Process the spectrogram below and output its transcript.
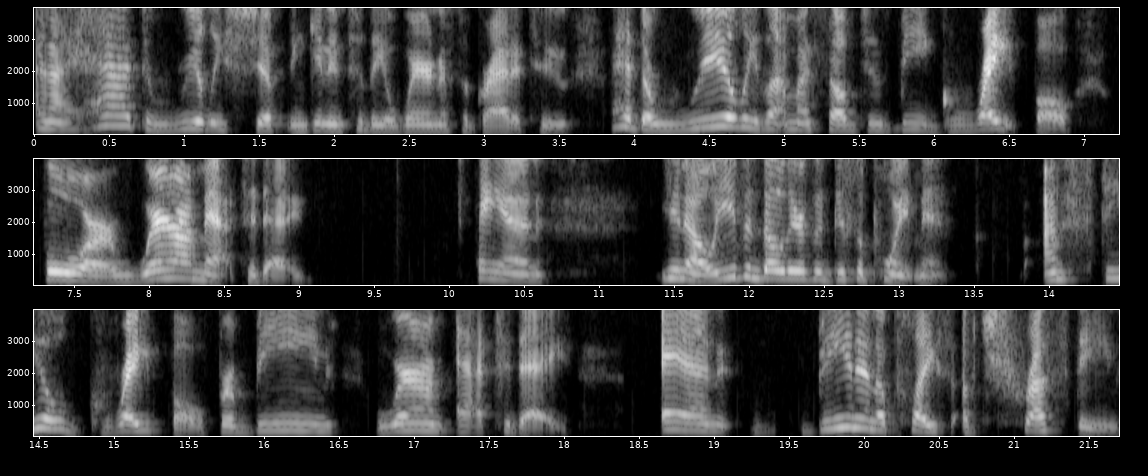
And i had to really shift and get into the awareness of gratitude. I had to really let myself just be grateful for where i'm at today. And you know even though there's a disappointment i'm still grateful for being where i'm at today. And being in a place of trusting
